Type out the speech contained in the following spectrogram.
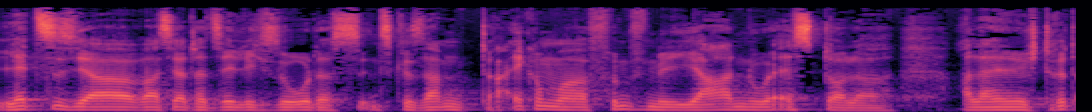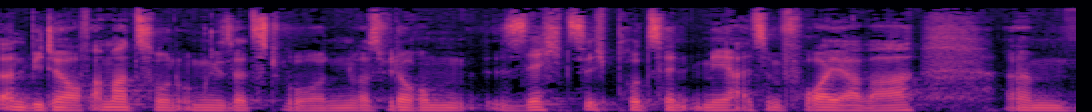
Letztes Jahr war es ja tatsächlich so, dass insgesamt 3,5 Milliarden US-Dollar alleine durch Drittanbieter auf Amazon umgesetzt wurden, was wiederum 60 Prozent mehr als im Vorjahr war. Ähm,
